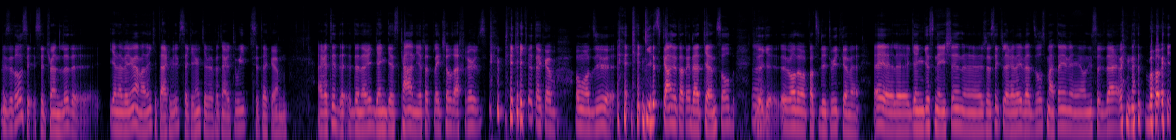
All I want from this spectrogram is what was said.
Mais c'est drôle, ces, ces trends-là de... Il y en avait eu un moment donné qui était arrivé, puis c'était quelqu'un qui avait fait un tweet, c'était comme... Arrêtez d'honorer Genghis Khan, il a fait plein de choses affreuses. puis quelqu'un était comme... Oh mon dieu, Genghis Khan est en train d'être cancelled. Puis Ouais. le monde a parti des tweets comme... Hey, euh, le Genghis Nation, euh, je sais que le réveil va être dur ce matin, mais on est solidaire avec notre boy.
